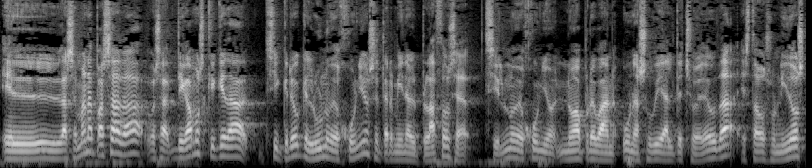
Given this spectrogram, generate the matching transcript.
la semana pasada, o sea, digamos que queda, sí, creo que el 1 de junio se termina el plazo, o sea, si el 1 de junio no aprueban una subida del techo de deuda, Estados Unidos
